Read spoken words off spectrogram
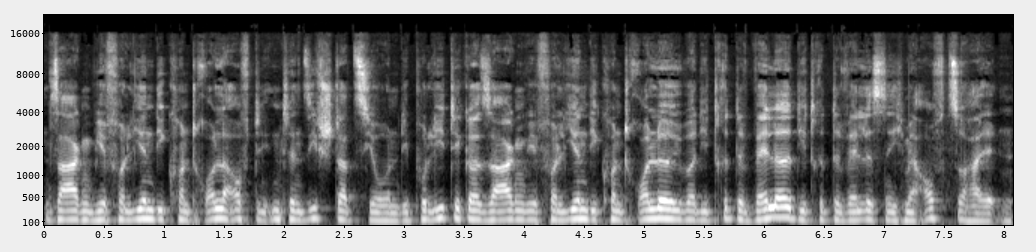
sagen, wir verlieren die Kontrolle auf den Intensivstationen. Die Politiker sagen, wir verlieren die Kontrolle über die dritte Welle. Die dritte Welle ist nicht mehr aufzuhalten.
